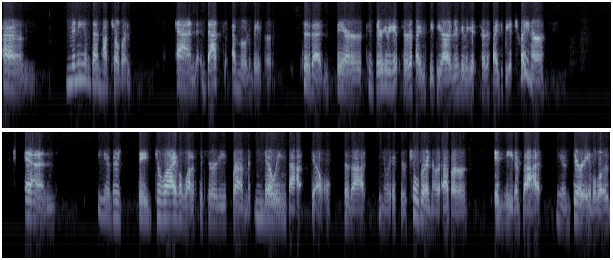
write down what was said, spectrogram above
um, many of them have children, and that's a motivator. So that they're because they're going to get certified in CPR and they're going to get certified to be a trainer, and you know, there's they derive a lot of security from knowing that skill so that, you know, if their children are ever in need of that, you know, they're able to,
